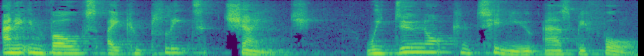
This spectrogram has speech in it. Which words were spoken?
and it involves a complete change. We do not continue as before.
